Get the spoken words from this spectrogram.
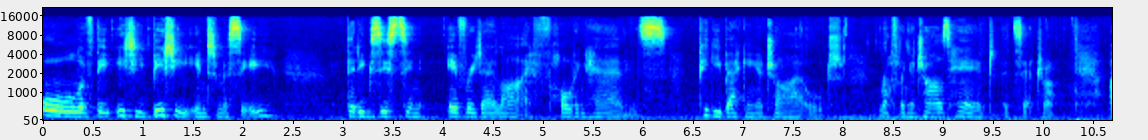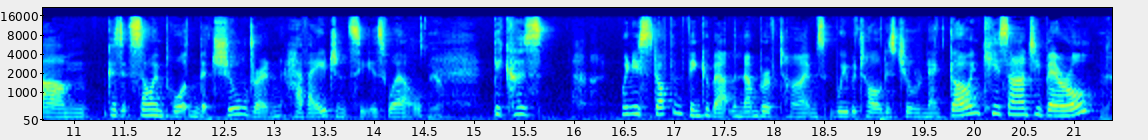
all of the itty bitty intimacy that exists in everyday life holding hands, piggybacking a child, ruffling a child's head, etc. Because um, it's so important that children have agency as well. Yeah. Because when you stop and think about the number of times we were told as children now go and kiss auntie beryl yes.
